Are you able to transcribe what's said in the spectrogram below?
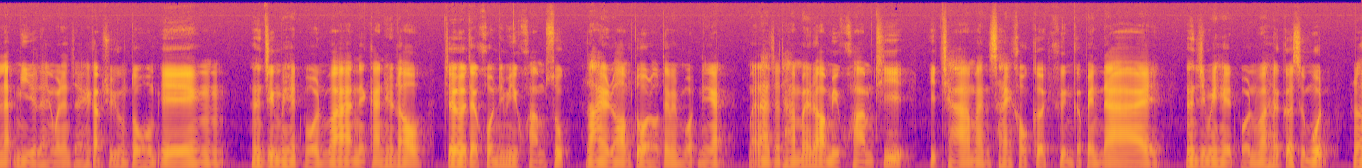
และมีแรงบันดาลใจให้กับชีวิตของตัวผมเองนั่นจึงเป็นเหตุผลว่าในการที่เราเจอแต่คนที่มีความสุขรายล้อมตัวเราเต็มไปหมดเนี่ยมันอาจจะทำให้เรามีความที่ จฉาหมั่นไส้เขาเกิดขึ้นก็เป็นได้ นั่นจึงเป็นเหตุผลว่าถ้าเกิดสมมติเรา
